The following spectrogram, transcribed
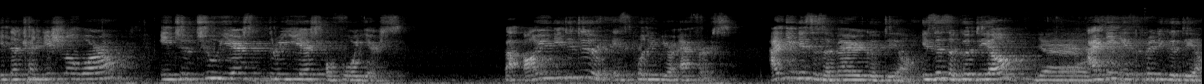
in the traditional world, into two years, three years, or four years. But all you need to do is put in your efforts. I think this is a very good deal. Is this a good deal? Yes. I think it's a pretty good deal.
